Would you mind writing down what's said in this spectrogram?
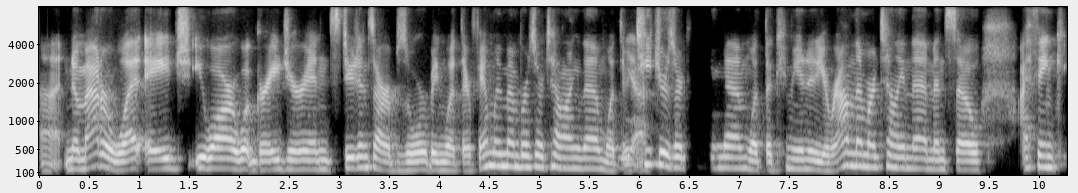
uh, no matter what age you are what grade you're in students are absorbing what their family members are telling them what their yeah. teachers are telling them what the community around them are telling them and so i think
